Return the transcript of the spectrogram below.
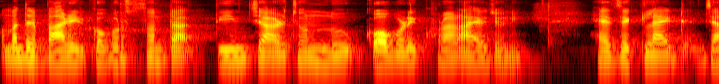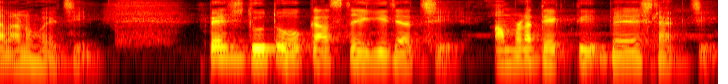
আমাদের বাড়ির কবরস্থানটা তিন চারজন লোক কবরে খোঁড়ার আয়োজনে হ্যাজেক লাইট জ্বালানো হয়েছে। বেশ দ্রুত কাজটা এগিয়ে যাচ্ছে। আমরা দেখতে বেশ লাগছি।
